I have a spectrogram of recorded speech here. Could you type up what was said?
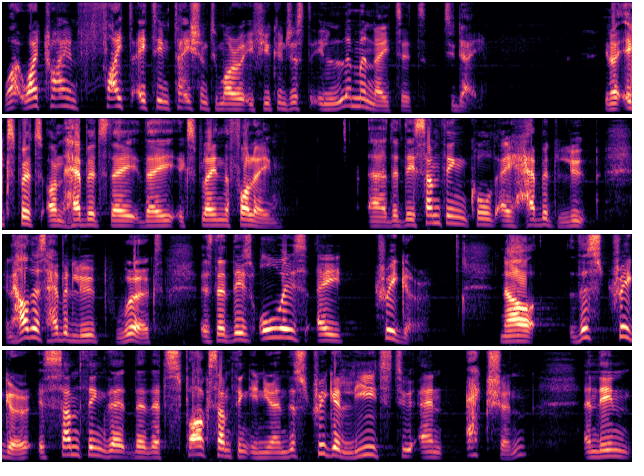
Why, why try and fight a temptation tomorrow if you can just eliminate it today? You know, experts on habits, they, they explain the following. Uh, that there's something called a habit loop. And how this habit loop works is that there's always a trigger. Now, this trigger is something that, that, that, sparks something in you, and this trigger leads to an action and then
